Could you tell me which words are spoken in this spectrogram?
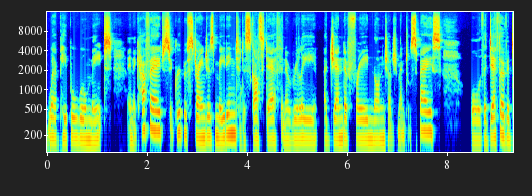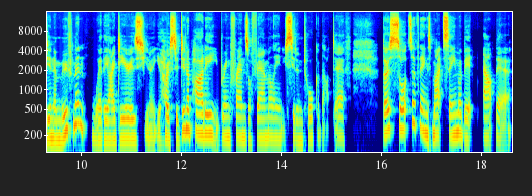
where people will meet in a cafe, just a group of strangers meeting to discuss death in a really agenda free, non judgmental space. Or the death over dinner movement, where the idea is, you know, you host a dinner party, you bring friends or family, and you sit and talk about death. Those sorts of things might seem a bit out there,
